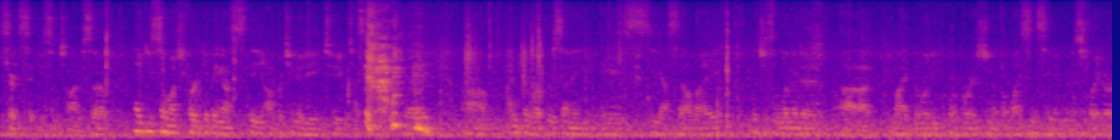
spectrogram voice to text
save save you some time. So thank you so much for giving us the opportunity to testify today. Um, I'm here representing AACSLA, which is a limited uh, liability corporation and the licensing administrator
